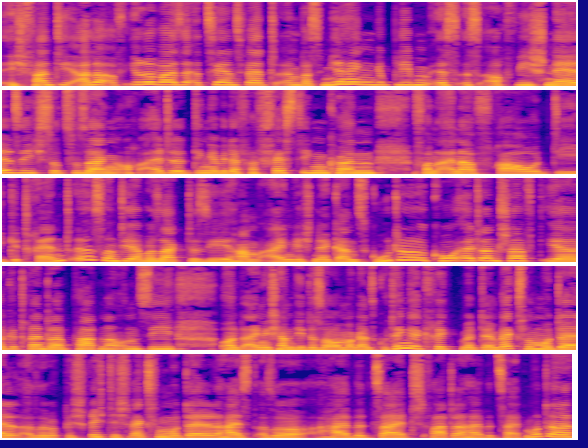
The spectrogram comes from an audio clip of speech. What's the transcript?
ich fand die alle auf ihre Weise erzählenswert. Ähm, was mir hängen geblieben ist, ist auch, wie schnell sich sozusagen auch alte Dinge wieder verfestigen können von einer Frau, die getrennt ist und die aber sagte, sie haben eigentlich eine ganz gute Co-Elternschaft, ihr getrennter Partner und sie. Und eigentlich haben die das auch immer ganz gut hingekriegt mit dem Wechselmodell. Also wirklich richtig Wechselmodell heißt also halbe Zeit Vater, halbe Zeit Mutter.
